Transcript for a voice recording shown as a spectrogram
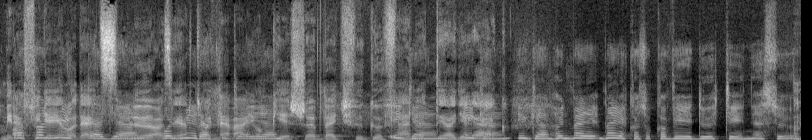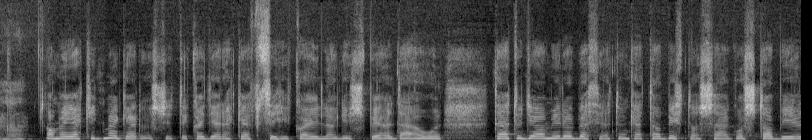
mire Azt, figyeljen oda egy szülő azért, hogy, mire hogy ne váljon később egy függő felnőtté a gyerek? Igen, igen hogy mely, melyek azok a védő tényezők, uh-huh. amelyek így megerősítik a gyereket pszichikailag is például. Tehát ugye, amiről beszéltünk, hát a biztonságos, stabil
